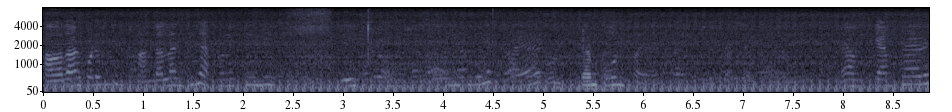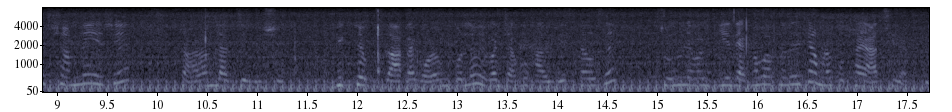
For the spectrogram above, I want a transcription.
খাওয়া দাওয়ার পরে খুব ঠান্ডা লাগছিল এখন একটু এই ফায়ার কোন ফায়ার ক্যাম্প ফায়ারের সামনে এসে আরাম লাগছে বসে। ঠিকঠাক গাটা গরম করলাম, এবার যাব হাল গেস্ট হাউসে। চলুন এবার গিয়ে দেখাবো আপনাদেরকে আমরা কোথায় আছি রাত্রি।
